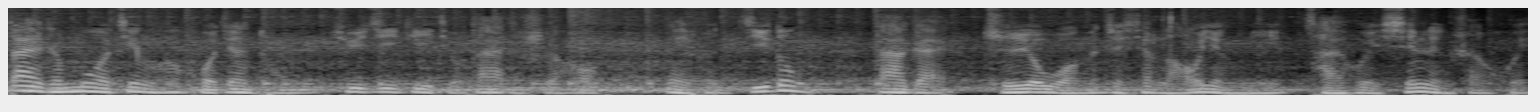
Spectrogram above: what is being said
戴着墨镜和火箭筒狙击第九代的时候，那份激动，大概只有我们这些老影迷才会心领神会。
